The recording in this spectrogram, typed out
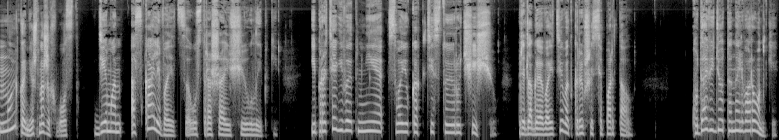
ну и, конечно же, хвост. Демон оскаливается в устрашающей улыбке и протягивает мне свою когтистую ручищу, предлагая войти в открывшийся портал. Куда ведет тоннель воронки?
